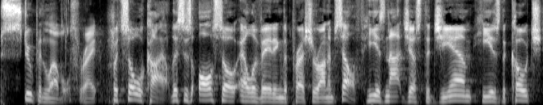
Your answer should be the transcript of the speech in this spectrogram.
stupid levels, right? But so will Kyle. This is also elevating the pressure on himself. He is not just the GM, he is the coach.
